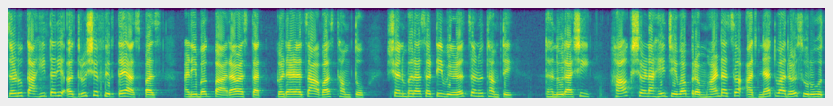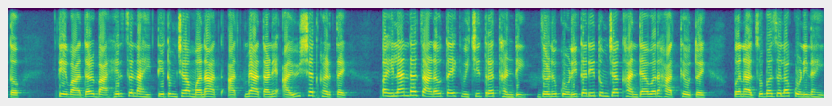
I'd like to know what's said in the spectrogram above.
जणू काहीतरी अदृश्य फिरतंय आसपास. आणि मग बारा वाजतात. घड्याळाचा आवाज थांबतो. क्षणभरासाठी वेळच जणू थांबते. धनुराशी हा क्षण आहे जेव्हा ब्रह्मांडाचं अज्ञात वादळ सुरू होतं. ते वादळ बाहेरचं नाही ते तुमच्या मनात आत्म्यात आणि आयुष्यात घडतंय. पहिल्यांदा जाणवतं एक विचित्र थंडी. जणू कोणीतरी तुमच्या खांद्यावर हात ठेवतोय. पण आजूबाजूला कोणी नाही.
